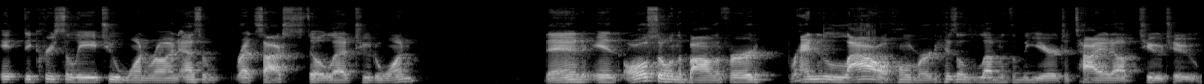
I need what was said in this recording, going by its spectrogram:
it decreased the lead to one run as the Red Sox still led two to one. Then in also in the bottom of the third, Brandon Lowe homered his 11th of the year to tie it up 2-2. All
